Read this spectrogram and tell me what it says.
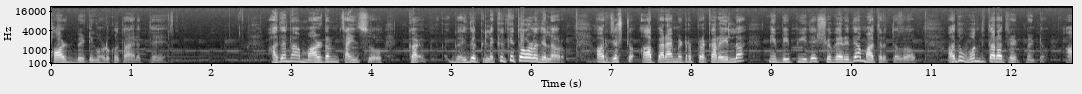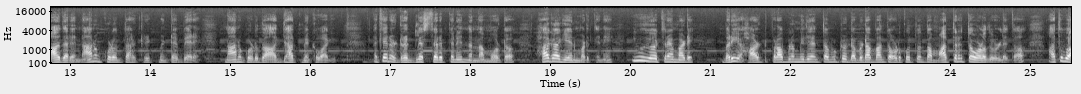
ಹಾರ್ಟ್ ಬೀಟಿಂಗ್ ಹೊಡ್ಕೋತಾ ಇರುತ್ತೆ. ಅದನ್ನು ಮಾಡರ್ನ್ ಸೈನ್ಸು ಕ ಇದಕ್ಕೆ ಲೆಕ್ಕಕ್ಕೆ ತೊಗೊಳ್ಳೋದಿಲ್ಲ ಅವರು. ಅವ್ರು ಜಸ್ಟ್ ಆ ಪ್ಯಾರಾಮೀಟ್ರ್ ಪ್ರಕಾರ ಇಲ್ಲ ನೀವು ಬಿ ಪಿ ಇದೆ ಶುಗರ್ ಇದೆ ಮಾತ್ರೆ ತಗೋ. ಅದು ಒಂದು ಥರ ಟ್ರೀಟ್ಮೆಂಟು ಆದರೆ ನಾನು ಕೊಡುವಂತಹ ಟ್ರೀಟ್ಮೆಂಟೇ ಬೇರೆ. ನಾನು ಕೊಡೋದು ಆಧ್ಯಾತ್ಮಿಕವಾಗಿ. ಯಾಕೆಂದರೆ ಡ್ರಗ್ಲೆಸ್ ಥೆರಪಿನೇ ನನ್ನ ಮೋಟೋ ಹಾಗಾಗಿ ಏನು ಮಾಡ್ತೀನಿ? ನೀವು ಯೋಚನೆ ಮಾಡಿ. ಬರೀ ಹಾರ್ಟ್ ಪ್ರಾಬ್ಲಮ್ ಇದೆ ಅಂತ ಬಿಟ್ಟು ಡಬ ಡಬ ಅಂತ ಹೊಡ್ಕೊತು ಅಂತ ಮಾತ್ರೆ ತೊಗೊಳ್ಳೋದು ಒಳ್ಳೆಯದು ಅಥವಾ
